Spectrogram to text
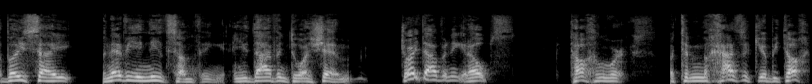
Abai say, whenever you need something and you dive into Hashem, try davening, it helps. Bitachon works. But to mechazik your bitach,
